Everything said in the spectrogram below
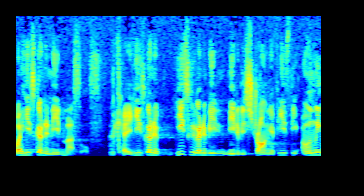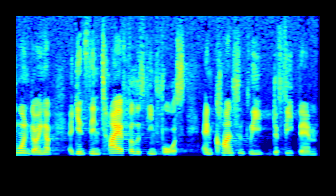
well, he's going to need muscles. Okay, he's going to he's going to be, need to be strong. If he's the only one going up against the entire Philistine force and constantly defeat them,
